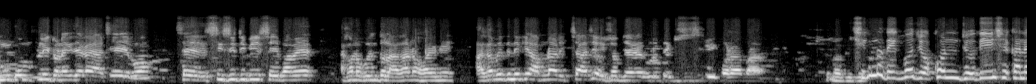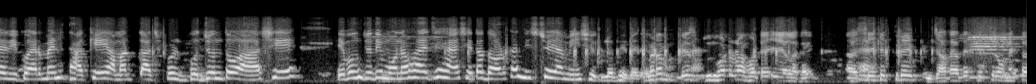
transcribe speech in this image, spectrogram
ইনকমপ্লিট অনেক জায়গায় আছে এবং সেই সিসিটিভি সেইভাবে এখনও পর্যন্ত লাগানো হয়নি। আগামী দিনে কি আপনার ইচ্ছা আছে ওইসব জায়গাগুলোতে একটু সিসিটিভি করা বা সেগুলো দেখব যখন যদি সেখানে রিকোয়ারমেন্ট থাকে আমার কাজ পর্যন্ত আসে। এবং যদি মনে হয় যে হ্যাঁ সেটা দরকার নিশ্চয়ই আমি সেগুলো ভেবে দেবো ম্যাডাম বেশ দুর্ঘটনা ঘটে এই এলাকায়। আর সেক্ষেত্রে যাতায়াতের ক্ষেত্রে অনেকটা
